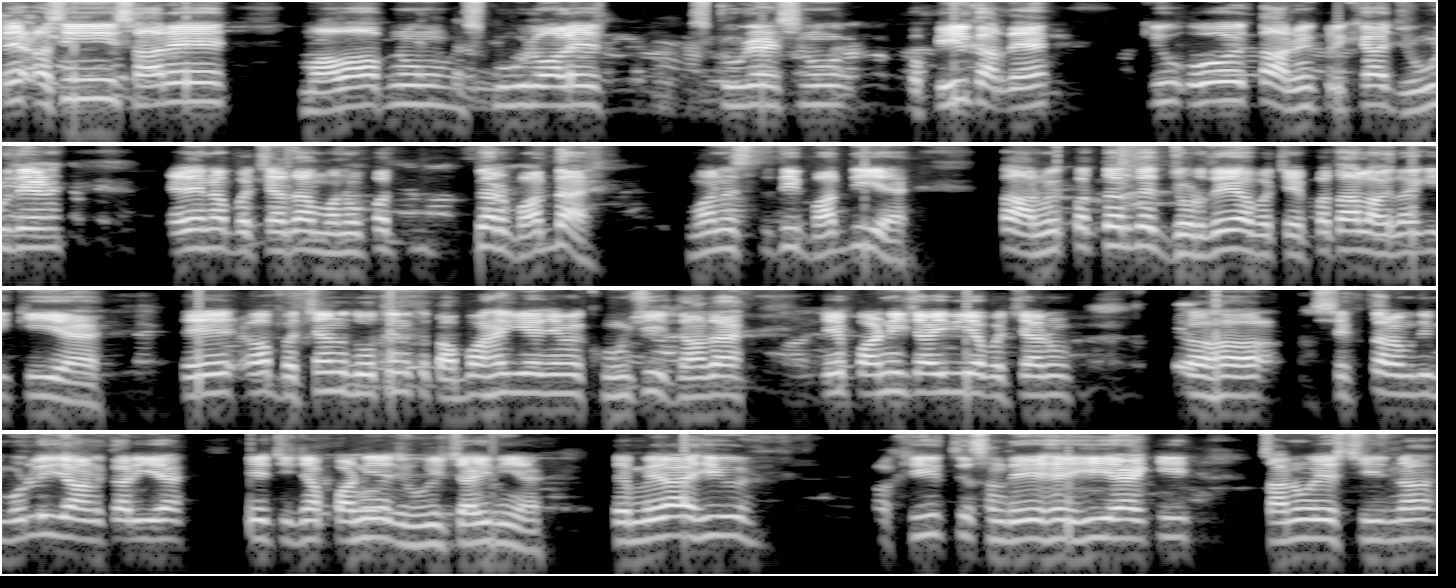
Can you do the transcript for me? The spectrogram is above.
ਤੇ ਅਸੀਂ ਸਾਰੇ ਮਾਪੇ ਨੂੰ ਸਕੂਲ ਵਾਲੇ ਸਟੂਡੈਂਟਸ ਨੂੰ ਅਪੀਲ ਕਰਦੇ ਆ ਕਿ ਉਹ ਧਾਰਮਿਕ ਪ੍ਰੀਖਿਆ ਜ਼ਰੂਰ ਦੇਣ। ਇਹਦੇ ਨਾਲ ਬੱਚਿਆਂ ਦਾ ਮਨੋਪੱਧਰ ਵੱਧਦਾ ਹੈ। ਮਨ ਸਥਿਤੀ ਵੱਧਦੀ ਹੈ। ਧਾਰਮਿਕ ਪੱਧਰ ਤੇ ਜੁੜਦੇ ਆ ਬੱਚੇ। ਪਤਾ ਲੱਗਦਾ ਕਿ ਕੀ ਹੈ। ਤੇ ਆ ਬੱਚਿਆਂ ਨੂੰ ਦੋ ਤਿੰਨ ਕਿਤਾਬਾਂ ਹੈਗੀਆਂ, ਜਿਵੇਂ ਖੂਨ ਸ਼ਹੀਦਾਂ ਦਾ, ਇਹ ਪੜ੍ਹਨੀ ਚਾਹੀਦੀ ਆ ਬੱਚਿਆਂ ਨੂੰ। ਆਹ ਸਿੱਖ ਧਰਮ ਦੀ ਮੁੱਢਲੀ ਜਾਣਕਾਰੀ ਹੈ, ਇਹ ਚੀਜ਼ਾਂ ਪੜ੍ਹਨੀਆਂ ਜ਼ਰੂਰੀ ਚਾਹੀਦੀਆਂ। ਤੇ ਮੇਰਾ ਇਹੀ ਅਖੀਰ ਚ ਸੰਦੇਸ਼ ਇਹੀ ਹੈ ਕਿ ਸਾਨੂੰ ਇਸ ਚੀਜ਼ ਨਾਲ,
